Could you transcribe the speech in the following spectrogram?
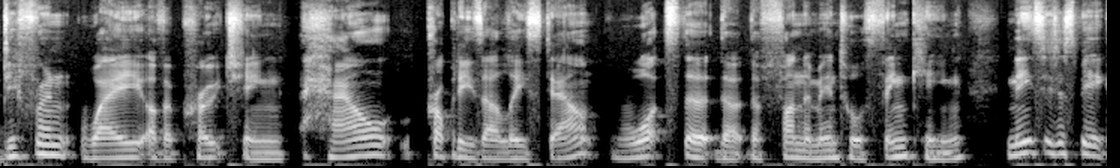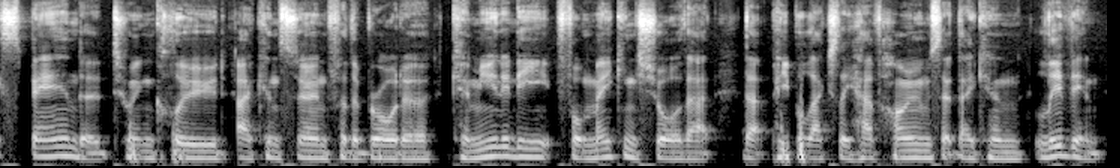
different way of approaching how properties are leased out, what's the, the, the, fundamental thinking, needs to just be expanded to include a concern for the broader community for making sure that, that people actually have homes that they can live in.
